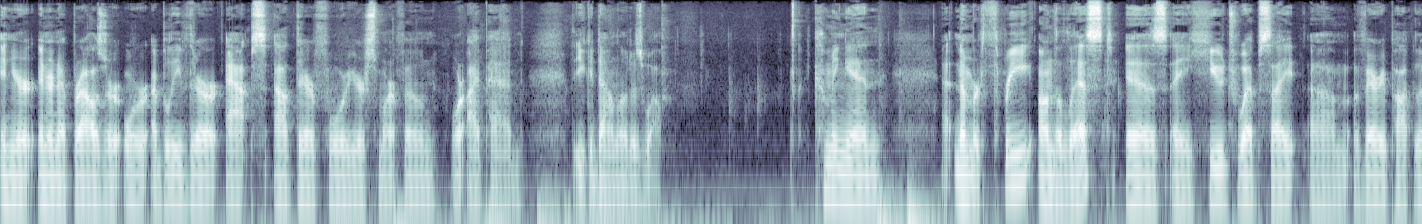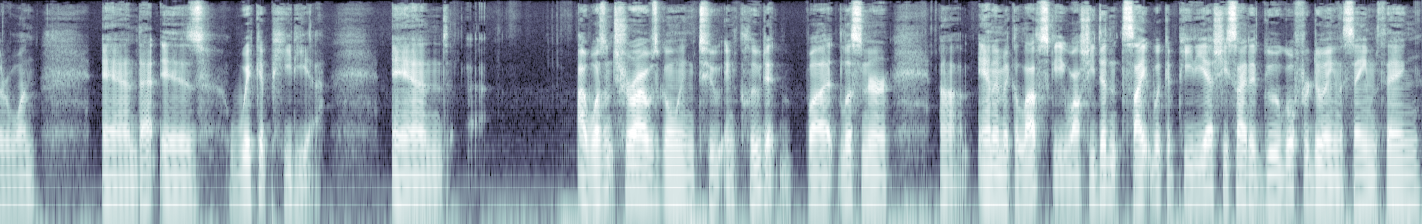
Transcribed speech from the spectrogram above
in your internet browser, or I believe there are apps out there for your smartphone or iPad that you could download as well. Coming in at number three on the list is a huge website, um, a very popular one, and that is Wikipedia. And I wasn't sure I was going to include it, but listener um, Anna Mikulovsky, while she didn't cite Wikipedia, she cited Google for doing the same thing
